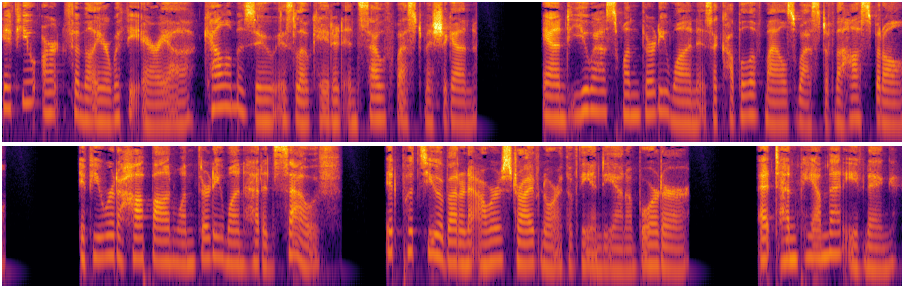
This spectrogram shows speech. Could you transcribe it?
If you aren't familiar with the area, Kalamazoo is located in southwest Michigan, and US 131 is a couple of miles west of the hospital. If you were to hop on 131 headed south, it puts you about an hour's drive north of the Indiana border. At 10 p.m. that evening,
